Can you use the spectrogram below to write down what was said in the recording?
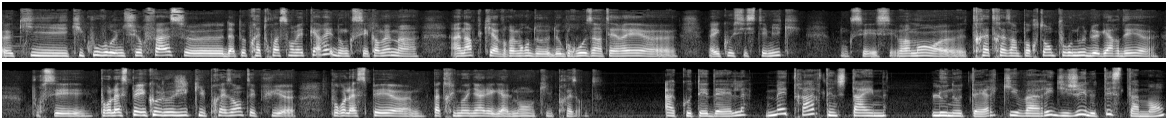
euh, qui, couvre une surface d'à peu près 300 mètres carrés. Donc c'est quand même un, arbre qui a vraiment de, gros intérêts écosystémiques. Donc c'est vraiment très très important pour nous de le garder pour, pour l'aspect écologique qu'il présente et puis pour l'aspect patrimonial également qu'il présente. À côté d'elle, Maître Artenstein, le notaire qui va rédiger le testament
